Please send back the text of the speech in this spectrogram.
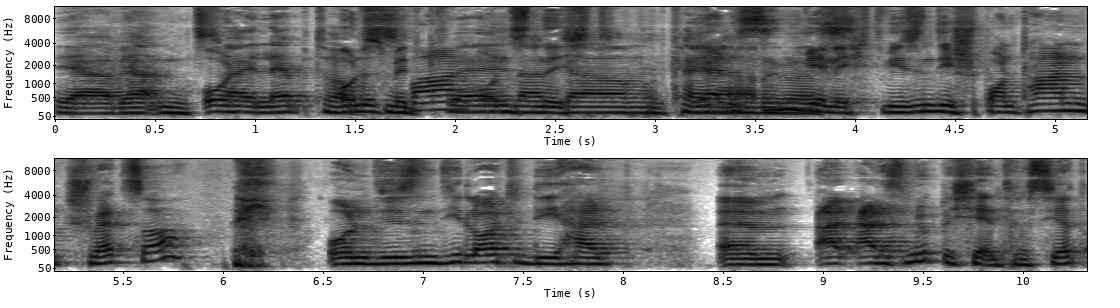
Ja, wir hatten zwei Und- Laptops und es mit waren uns nicht. Und keine ja, das Ahnung sind wir was. nicht. Wir sind die spontanen Schwätzer und wir sind die Leute, die halt ähm, all- alles Mögliche interessiert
